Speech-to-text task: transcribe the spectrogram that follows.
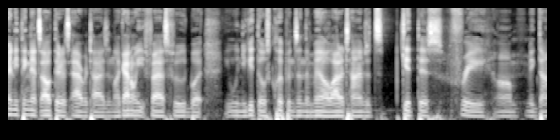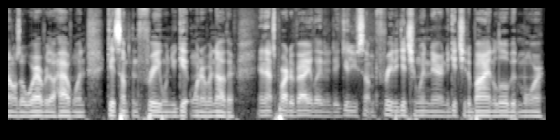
anything that's out there that's advertising. Like I don't eat fast food, but when you get those clippings in the mail, a lot of times it's get this free. Um, McDonald's or wherever they'll have one, get something free when you get one of another, and that's part of value ladder. They give you something free to get you in there and to get you to buy in a little bit more.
